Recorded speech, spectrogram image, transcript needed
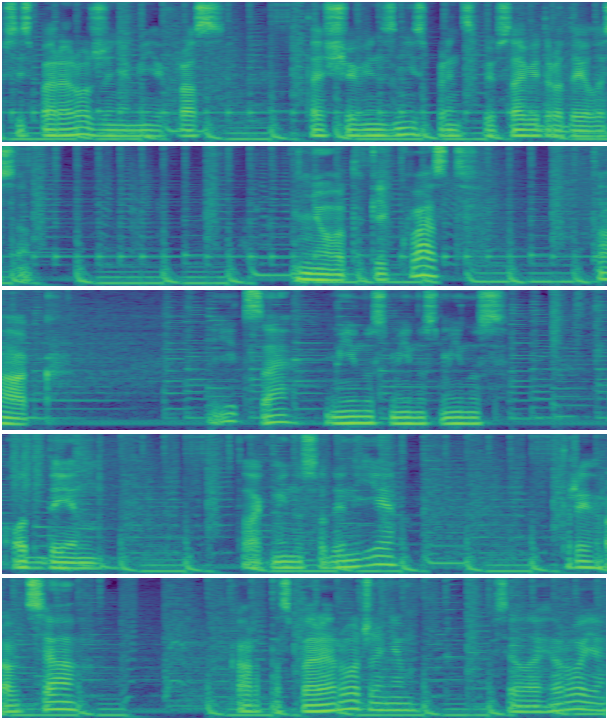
всі з переродженням і якраз те, що він зніс, в принципі, все відродилося. У нього такий квест. Так. І це мінус, мінус, мінус один. Так, мінус один є. Три гравця. Карта з переродженням. Сила героя.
